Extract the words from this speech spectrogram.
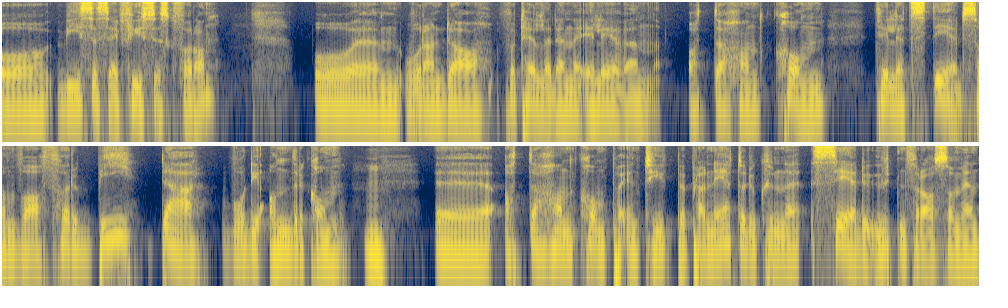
og viser seg fysisk for han. Og um, hvor han da forteller denne eleven at han kom til et sted som var forbi der hvor de andre kom. Eh, at han kom på en type planet, og du kunne se det utenfra som en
